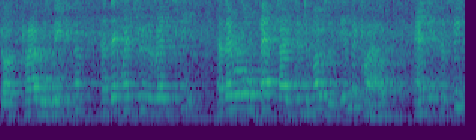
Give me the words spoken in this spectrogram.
God's cloud was leading them, and they went through the Red Sea. And they were all baptized into Moses in the cloud and in the sea.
